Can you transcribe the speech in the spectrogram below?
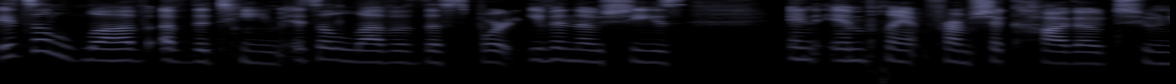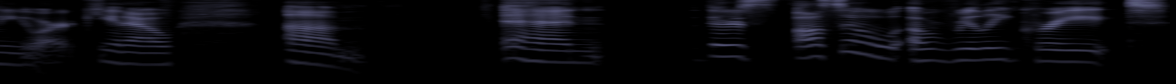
It's a love of the team. It's a love of the sport even though she's an implant from Chicago to New York, you know. Um and there's also a really great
